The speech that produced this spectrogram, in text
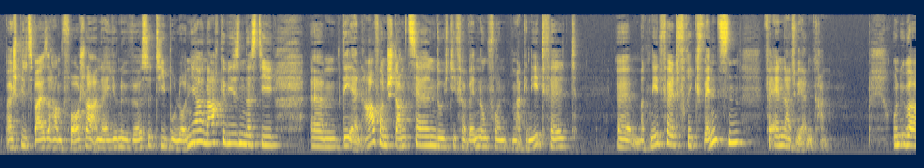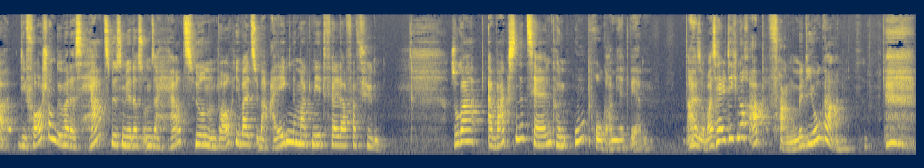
Beispielsweise haben Forscher an der University Bologna nachgewiesen, dass die ähm, DNA von Stammzellen durch die Verwendung von Magnetfeld, äh, Magnetfeldfrequenzen verändert werden kann. Und über die Forschung über das Herz wissen wir, dass unser Herz, Hirn und Bauch jeweils über eigene Magnetfelder verfügen. Sogar erwachsene Zellen können umprogrammiert werden. Also, was hält dich noch ab? Fang mit Yoga an.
